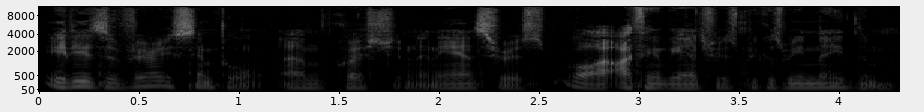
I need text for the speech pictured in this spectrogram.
It is a very simple um, question, and the answer is well, I think the answer is because we need them.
